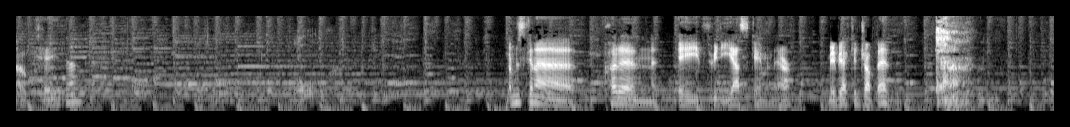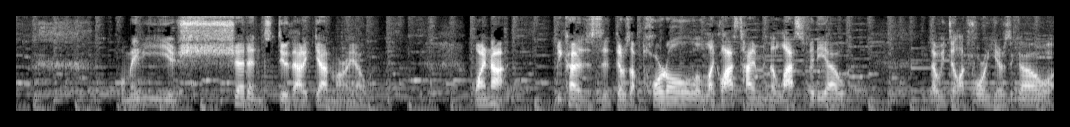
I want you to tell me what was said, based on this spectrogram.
Okay then. Whoa. I'm just gonna put in a 3DS game in there. Maybe I can jump in. well, maybe you shouldn't do that again, Mario. Why not? Because there was a portal, like last time in the last video that we did like four years ago.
